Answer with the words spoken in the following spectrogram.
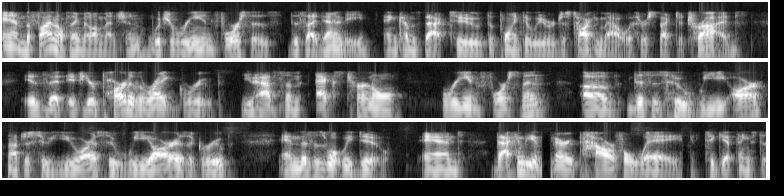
And the final thing that I'll mention, which reinforces this identity and comes back to the point that we were just talking about with respect to tribes, is that if you're part of the right group, you have some external reinforcement of this is who we are, not just who you are, it's who we are as a group, and this is what we do. And that can be a very powerful way to get things to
